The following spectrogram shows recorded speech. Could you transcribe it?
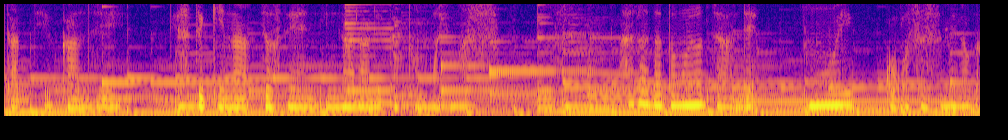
たっていう感じで素敵な女性になられたと思います。原田知世ちゃんでもう一個おすすめのが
